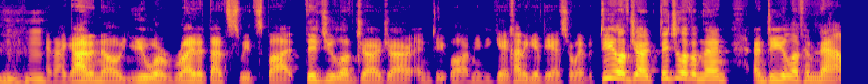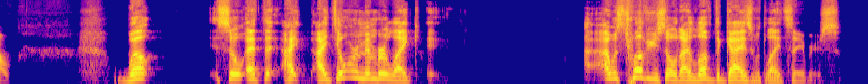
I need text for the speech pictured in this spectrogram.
Mm-hmm. And I got to know you were right at that sweet spot. Did you love Jar Jar? And do well, I mean, you kind of give the answer away, but do you love Jar? Did you love him then? And do you love him now? Well, so at the I I don't remember like I was 12 years old. I loved the guys with lightsabers.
